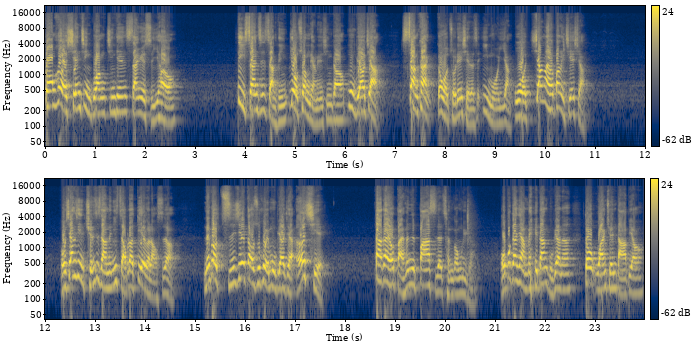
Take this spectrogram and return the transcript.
恭贺先进光今天三月十一号哦。第三只涨停又创两年新高，目标价上看跟我昨天写的是一模一样。我将来会帮你揭晓。我相信全市场呢，你找不到第二个老师啊，能够直接告诉会目标价，而且大概有百分之八十的成功率啊。我不敢讲每单股票呢都完全达标，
